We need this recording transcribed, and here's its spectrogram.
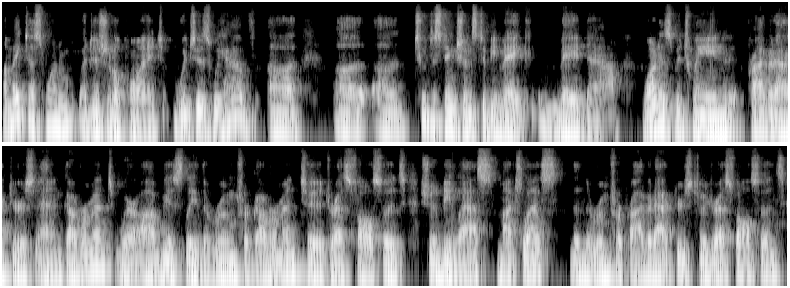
I'll make just one additional point, which is we have uh, uh, uh, two distinctions to be make, made now. One is between private actors and government, where obviously the room for government to address falsehoods should be less, much less than the room for private actors to address falsehoods.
